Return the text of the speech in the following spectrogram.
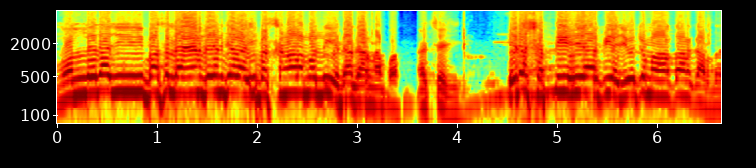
ਮੁੱਲ ਇਹਦਾ ਜੀ ਬਸ ਲੈਣ ਦੇਣ ਜਿਹੜਾ ਜੀ ਬੱਸਾਂ ਵਾਲਾ ਮੁੱਲ ਹੀ ਇਹਦਾ ਕਰਨਾ ਆਪਾਂ। ਅੱਛਾ ਜੀ। ਇਹਦਾ 36000 ਰੁਪਿਆ ਜੀ ਉਹ ਚ ਮਾਨਤਾਨ ਕਰਦਾ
